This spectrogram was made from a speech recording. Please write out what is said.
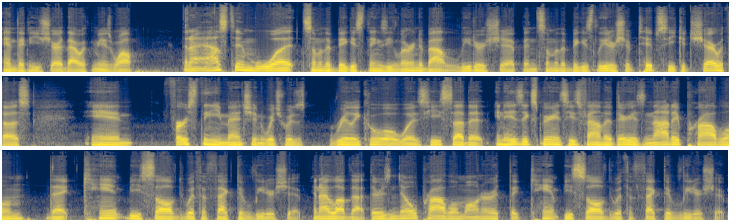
and that he shared that with me as well. Then I asked him what some of the biggest things he learned about leadership and some of the biggest leadership tips he could share with us. And first thing he mentioned, which was really cool, was he said that in his experience, he's found that there is not a problem that can't be solved with effective leadership. And I love that. There's no problem on earth that can't be solved with effective leadership.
